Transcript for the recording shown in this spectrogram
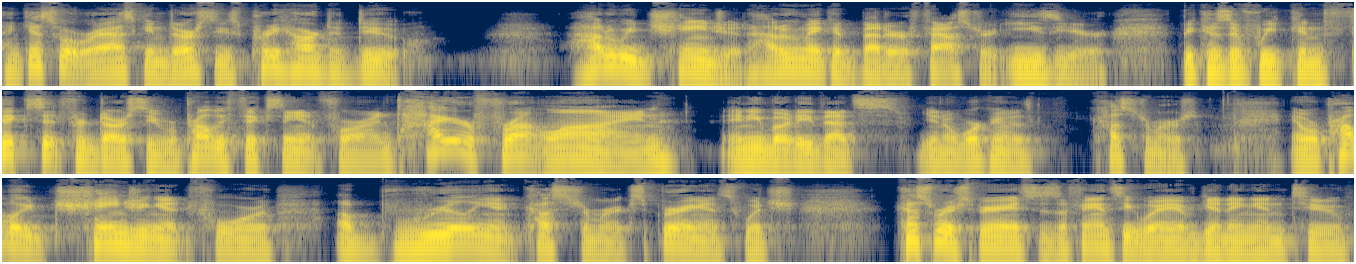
I guess what we're asking Darcy is pretty hard to do. How do we change it? How do we make it better, faster, easier? Because if we can fix it for Darcy, we're probably fixing it for our entire front line, anybody that's, you know, working with customers. And we're probably changing it for a brilliant customer experience, which customer experience is a fancy way of getting into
